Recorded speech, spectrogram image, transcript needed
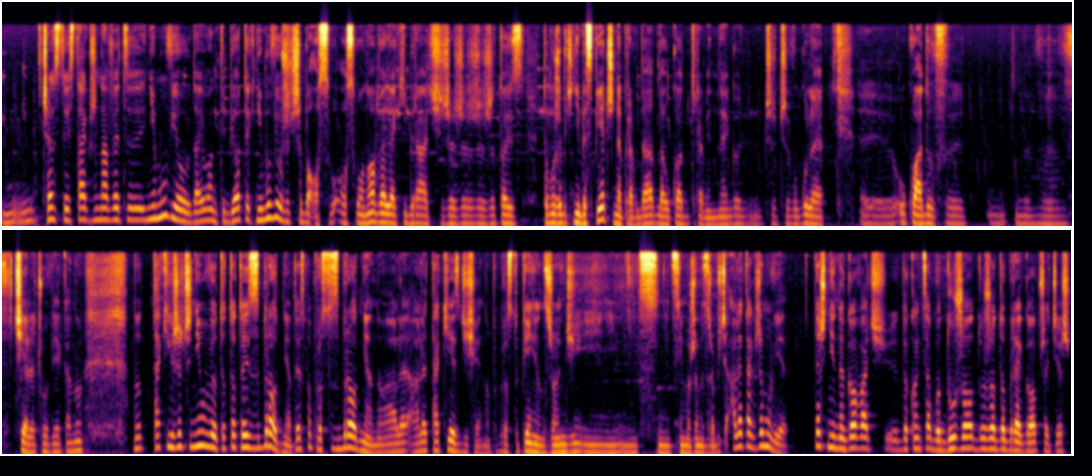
mm, często jest tak, że nawet y, nie mówią, dają antybiotyk, nie mówią, że trzeba osł- osłonowe leki brać, że, że, że, że to, jest, to może być niebezpieczne, prawda, dla układu trawiennego, czy, czy w ogóle y, układów y, w, w ciele człowieka. No, no, takich rzeczy nie mówią, to, to, to jest zbrodnia, to jest po prostu zbrodnia, no, ale, ale tak jest dzisiaj, no, po prostu pieniądz rządzi i nic, nic nie możemy zrobić. Ale także mówię, też nie negować do końca, bo dużo, dużo dobrego przecież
